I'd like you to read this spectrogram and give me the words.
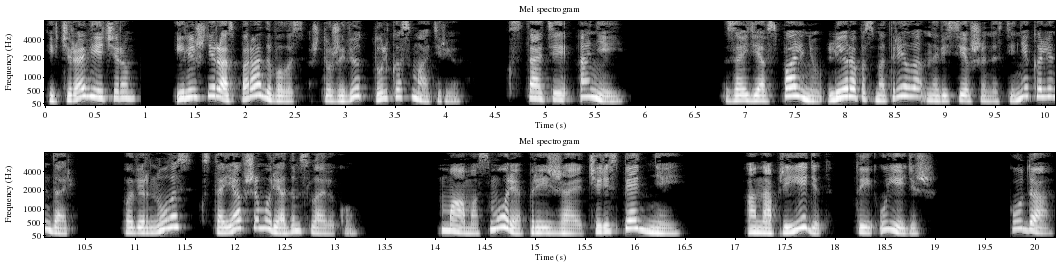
и вчера вечером, и лишний раз порадовалась, что живет только с матерью. Кстати, о ней. Зайдя в спальню, Лера посмотрела на висевший на стене календарь, повернулась к стоявшему рядом Славику. «Мама с моря приезжает через пять дней. Она приедет, ты уедешь. Куда?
